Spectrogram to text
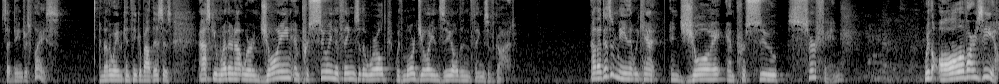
It's a dangerous place. Another way we can think about this is asking whether or not we're enjoying and pursuing the things of the world with more joy and zeal than the things of God. Now, that doesn't mean that we can't enjoy and pursue surfing with all of our zeal.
